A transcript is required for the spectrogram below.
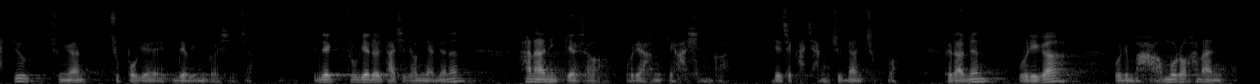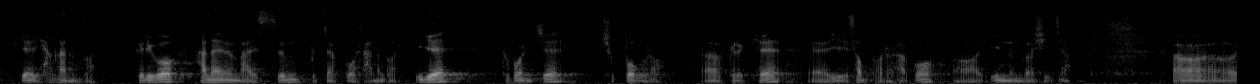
아주 중요한 축복의 내용인 것이죠. 이제 두 개를 다시 정리하면은 하나님께서 우리와 함께 하시는 것 이게 제 가장 중요한 축복. 그다음엔 우리가 우리 마음으로 하나님께 향하는 것 그리고 하나님의 말씀 붙잡고 사는 것 이게 두 번째 축복으로 어, 그렇게 에, 이 선포를 하고 어, 있는 것이죠. 어,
